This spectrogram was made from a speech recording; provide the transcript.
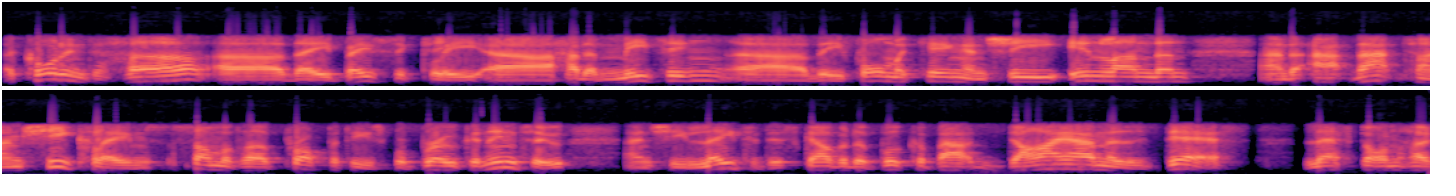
According to her, uh, they basically uh, had a meeting, uh, the former king and she, in London, and at that time she claims some of her properties were broken into, and she later discovered a book about Diana's death left on her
